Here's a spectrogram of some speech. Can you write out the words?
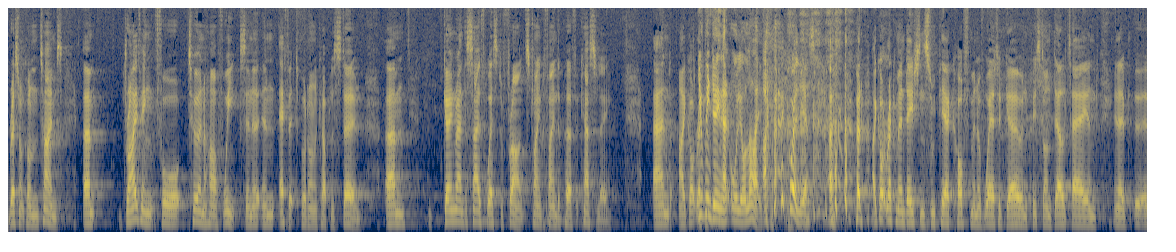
restaurant column in Times, um, driving for two and a half weeks in, a, an effort to put on a couple of stone, um, going around the southwest of France trying to find the perfect cassoulet. And I got. You've been doing that all your life. well, yes. Uh, but I got recommendations from Pierre Koffmann of where to go, and Christian Delteil, and you know, uh,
